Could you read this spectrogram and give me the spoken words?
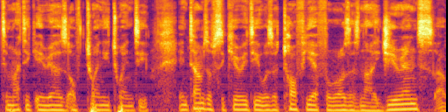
thematic areas of 2020. In terms of security, security was a tough year for us as Nigerians. Uh,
